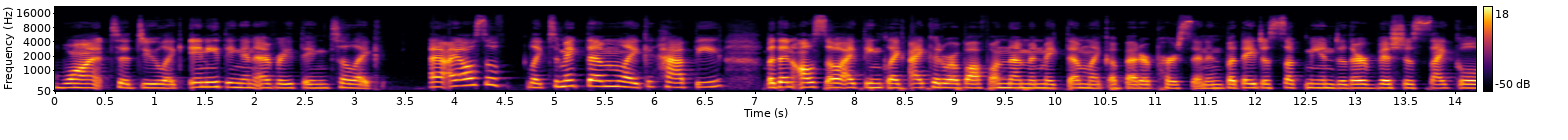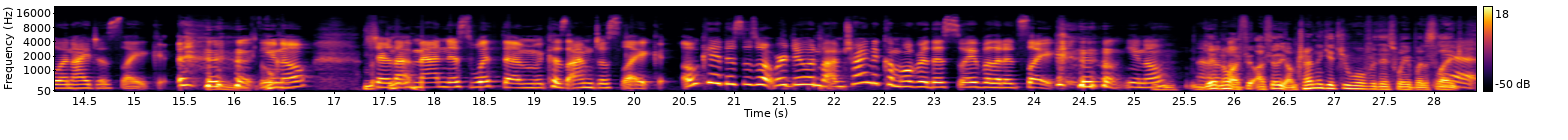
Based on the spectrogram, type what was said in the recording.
want to do like anything and everything to like I, I also like to make them like happy but then also i think like i could rub off on them and make them like a better person and but they just suck me into their vicious cycle and i just like mm, okay. you know share that madness with them because I'm just like, okay, this is what we're doing, but I'm trying to come over this way, but then it's like, you know. Mm-hmm. Yeah, no, know. I feel I feel you. I'm trying to get you over this way, but it's like, yeah.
